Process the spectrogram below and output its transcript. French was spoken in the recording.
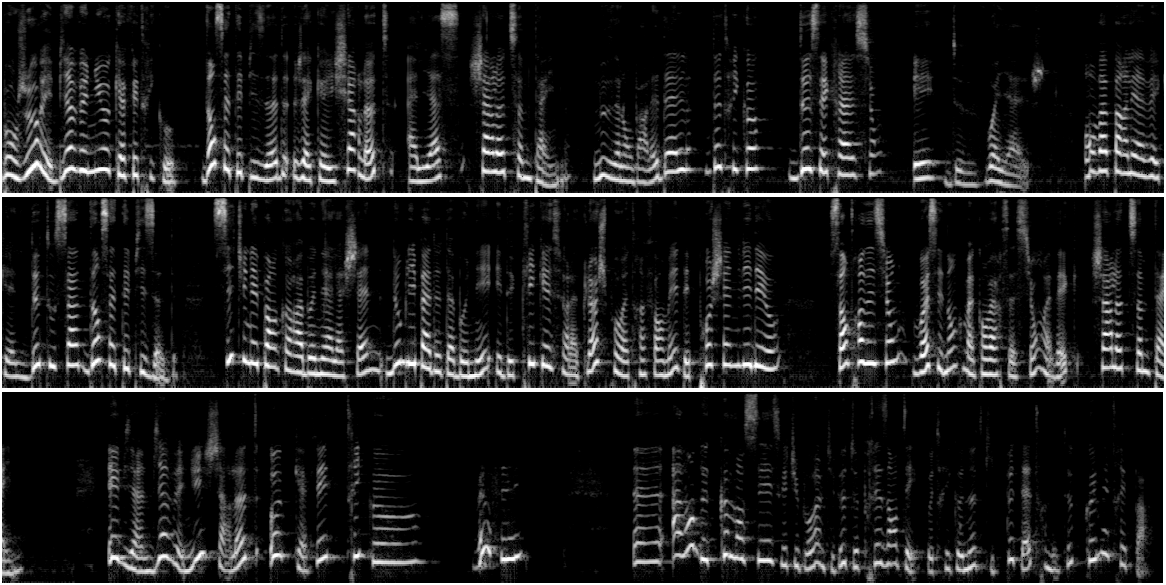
Bonjour et bienvenue au Café Tricot. Dans cet épisode, j'accueille Charlotte, alias Charlotte Sometime. Nous allons parler d'elle, de tricot, de ses créations et de voyage. On va parler avec elle de tout ça dans cet épisode. Si tu n'es pas encore abonné à la chaîne, n'oublie pas de t'abonner et de cliquer sur la cloche pour être informé des prochaines vidéos. Sans transition, voici donc ma conversation avec Charlotte Sometime. Eh bien, bienvenue Charlotte au Café Tricot. Merci. Euh, avant de commencer, est-ce que tu pourrais un petit peu te présenter aux triconautes qui peut-être ne te connaîtraient pas?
